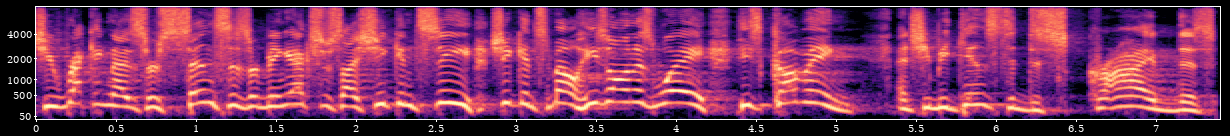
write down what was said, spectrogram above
she recognizes her senses are being exercised. She can see, she can smell, he's on his way, he's coming. And she begins to describe this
